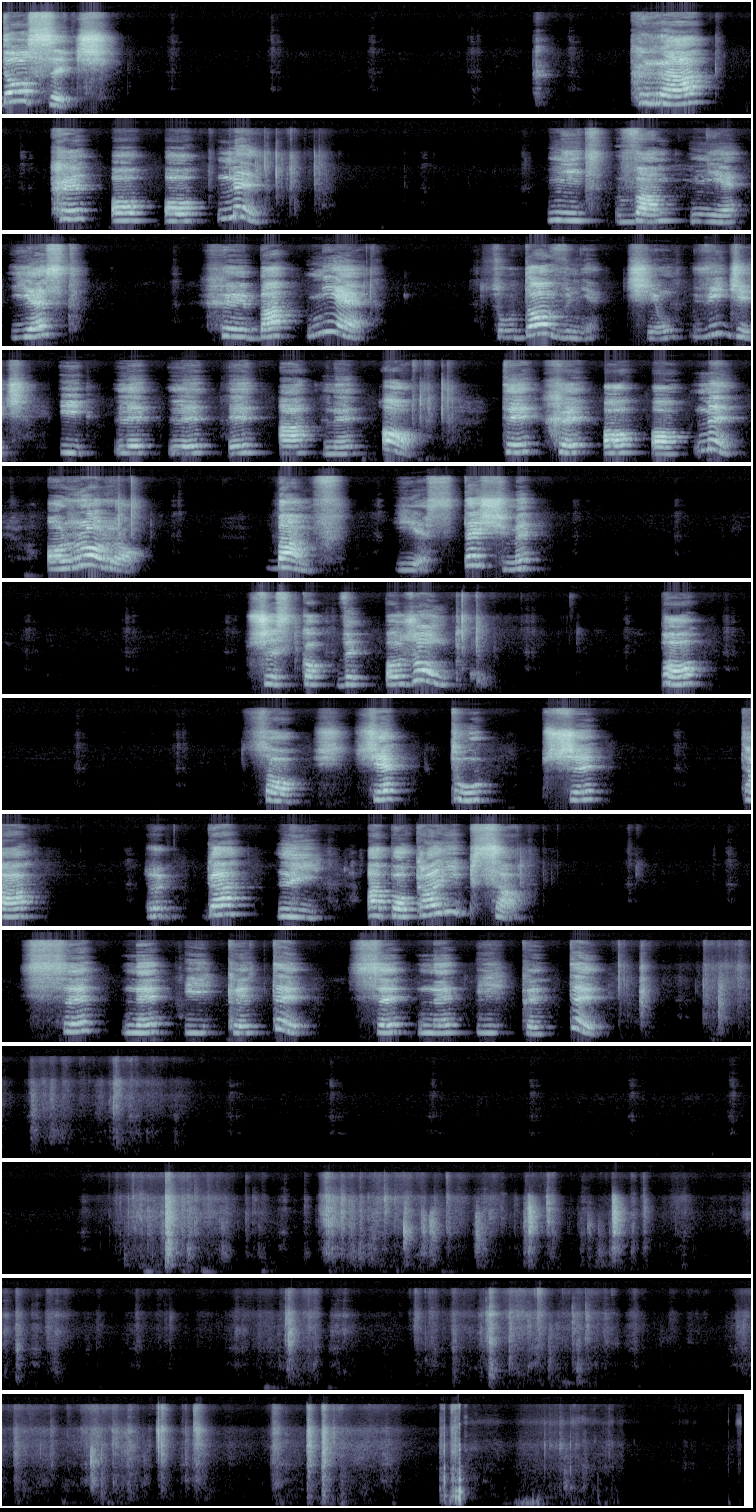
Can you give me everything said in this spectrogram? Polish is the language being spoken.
dosyć. Kra, k, o, o, my. Nic wam nie jest? Chyba nie. Cudownie cię widzieć i l, l, y, a, n, o. Ty, chy, o, o, my. Ororo. Bamf. Jesteśmy. Wszystko w porządku. Po co się tu przytargali? Apokalipsa. Syny i kty. Syny i kty.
